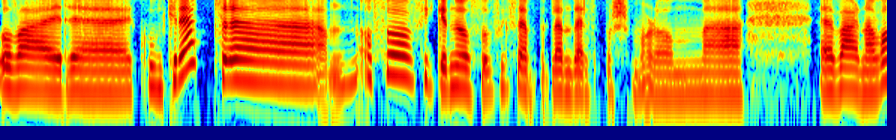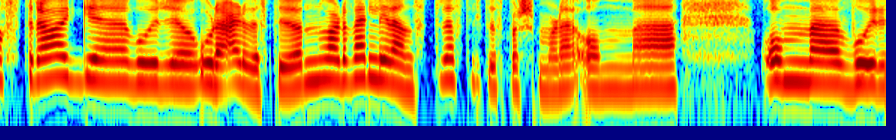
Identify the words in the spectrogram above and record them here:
å være eh, konkret. Eh, og så fikk han jo også f.eks. en del spørsmål om eh, verna vassdrag, hvor Ola Elvestuen var det vel i Venstre stilte spørsmålet om, om hvor,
